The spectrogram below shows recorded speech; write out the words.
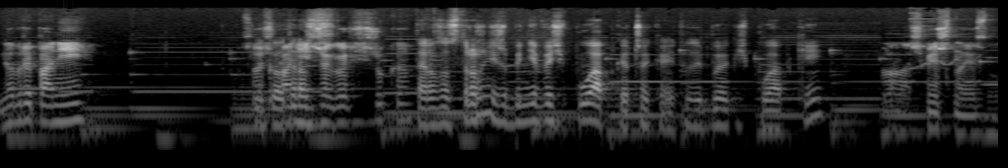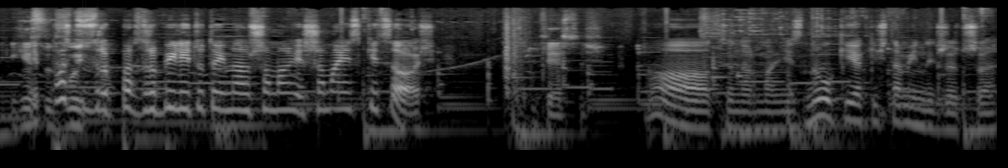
Dobry pani. Coś Tylko pani teraz- czegoś szuka? Teraz ostrożnie, żeby nie wejść w pułapkę. Czekaj, tutaj były jakieś pułapki. Ona śmieszna jest. Ich Ej, jest tu patrz, dwójka. zro patrz, zrobili tutaj na szama szamańskie coś. Gdzie jesteś? O, ty normalnie, z nóg i jakichś tam innych rzeczy.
